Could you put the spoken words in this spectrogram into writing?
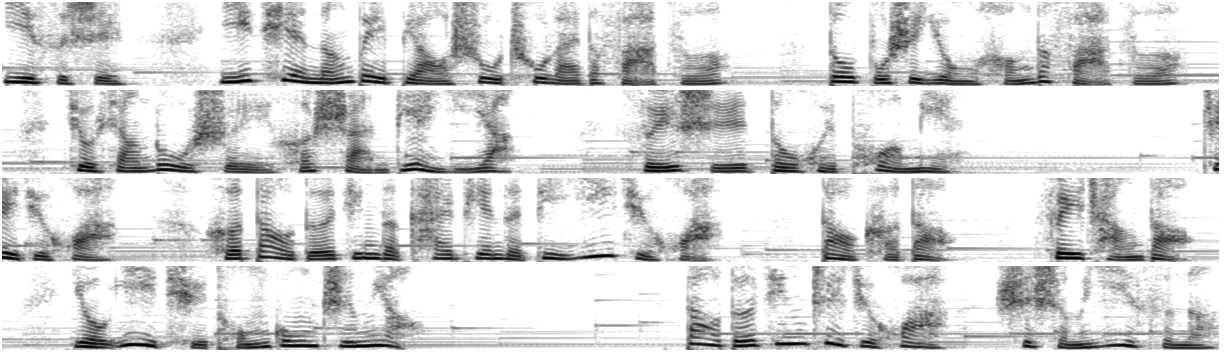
意思是，一切能被表述出来的法则，都不是永恒的法则，就像露水和闪电一样。随时都会破灭。这句话和《道德经》的开篇的第一句话“道可道，非常道”有异曲同工之妙。《道德经》这句话是什么意思呢？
